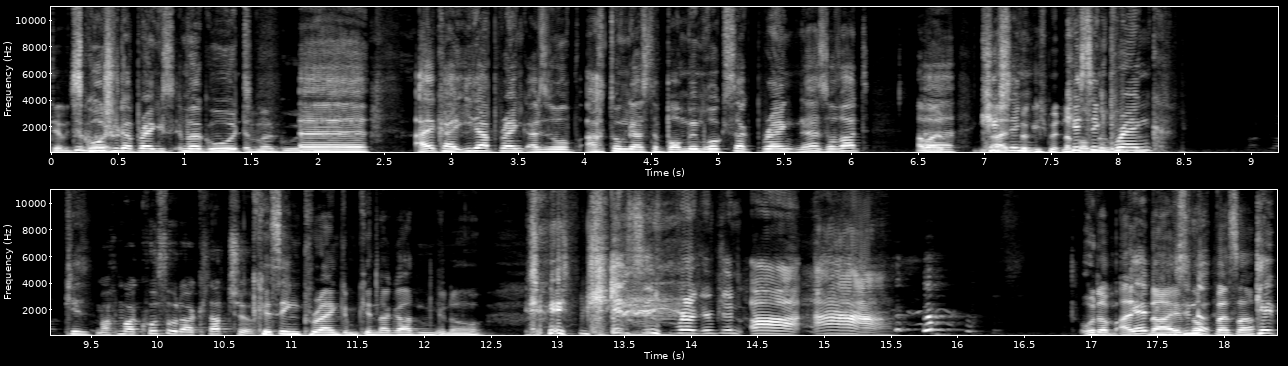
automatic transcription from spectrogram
Der School Shooter Prank ist immer gut. Immer gut. Äh, Al-Qaida Prank, also Achtung, da ist eine Bombe im Rucksack Prank, ne, sowas. Aber äh, halt Kissing, wirklich mit einer Kissing Prank. Kiss mach mal Kuss oder Klatsche. Kissing Prank im Kindergarten, genau. Kissing Prank im Kind. Ah, ah. Oder im Altenheim sind noch doch- besser. Gab,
